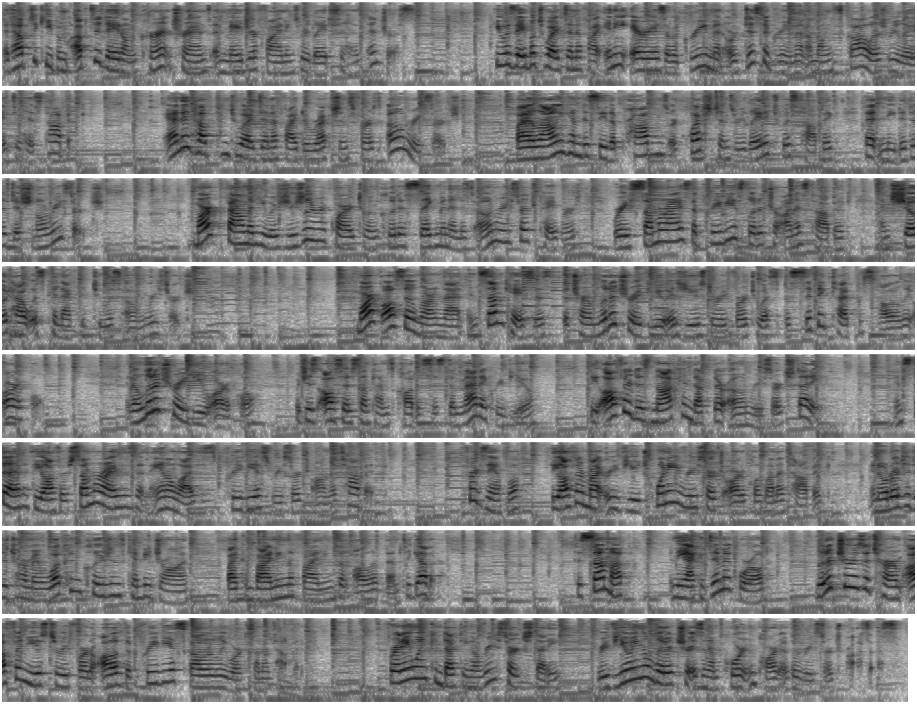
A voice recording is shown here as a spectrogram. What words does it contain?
It helped to keep him up to date on current trends and major findings related to his interests. He was able to identify any areas of agreement or disagreement among scholars related to his topic. And it helped him to identify directions for his own research by allowing him to see the problems or questions related to his topic that needed additional research. Mark found that he was usually required to include a segment in his own research papers where he summarized the previous literature on his topic and showed how it was connected to his own research. Mark also learned that, in some cases, the term literature review is used to refer to a specific type of scholarly article. In a literature review article, which is also sometimes called a systematic review, the author does not conduct their own research study. Instead, the author summarizes and analyzes previous research on the topic. For example, the author might review 20 research articles on a topic in order to determine what conclusions can be drawn by combining the findings of all of them together. To sum up, in the academic world, literature is a term often used to refer to all of the previous scholarly works on a topic. For anyone conducting a research study, reviewing the literature is an important part of the research process.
